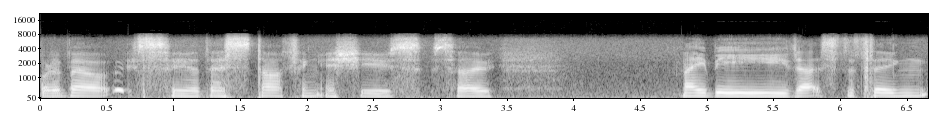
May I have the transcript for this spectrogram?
what about see uh, there's staffing issues? So maybe that's the thing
